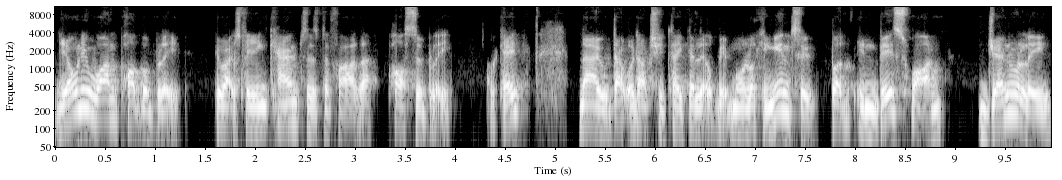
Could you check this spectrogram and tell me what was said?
the only one probably who actually encounters the Father, possibly. Okay. Now, that would actually take a little bit more looking into. But in this one, generally,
